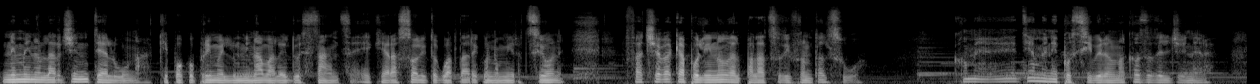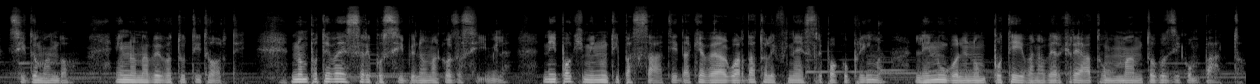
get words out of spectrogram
nemmeno l'argentea luna, che poco prima illuminava le due stanze e che era solito guardare con ammirazione, faceva capolino dal palazzo di fronte al suo. Come diamine è possibile una cosa del genere? si domandò, e non aveva tutti i torti. Non poteva essere possibile una cosa simile. Nei pochi minuti passati, da che aveva guardato le finestre poco prima, le nuvole non potevano aver creato un manto così compatto.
